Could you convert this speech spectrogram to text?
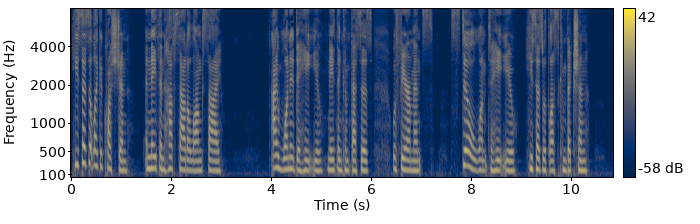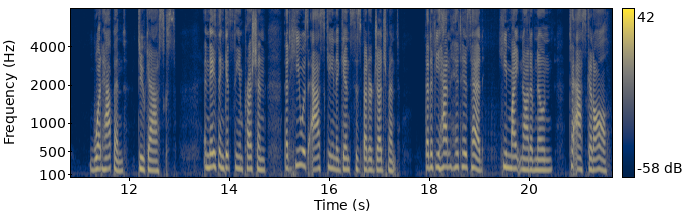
He says it like a question, and Nathan huffs out a long sigh. I wanted to hate you, Nathan confesses with vehemence. Still want to hate you, he says with less conviction. What happened? Duke asks. And Nathan gets the impression that he was asking against his better judgment, that if he hadn't hit his head, he might not have known to ask at all.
